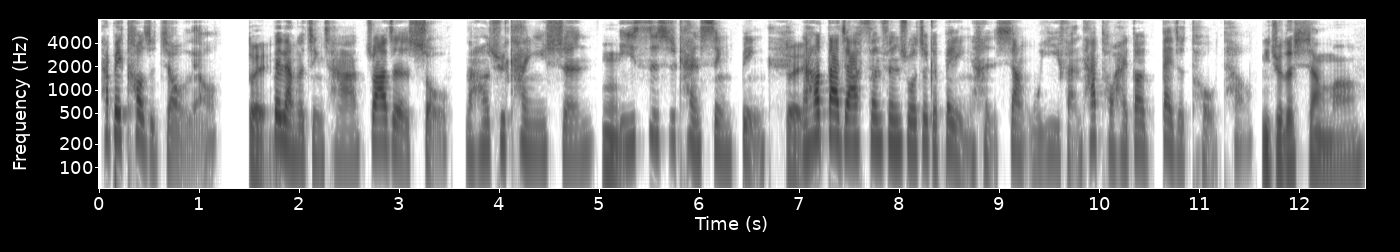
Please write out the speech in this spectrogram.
他被铐着脚镣。对，被两个警察抓着手，然后去看医生，嗯，疑似是看性病。对，然后大家纷纷说这个背影很像吴亦凡，他头还戴戴着头套。你觉得像吗？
